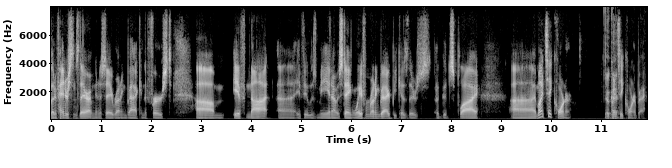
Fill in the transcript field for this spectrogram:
But if Henderson's there, I'm going to say running back in the first. Um, if not, uh, if it was me and I was staying away from running back because there's a good supply, uh, I might say corner. Okay. I'd say cornerback.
